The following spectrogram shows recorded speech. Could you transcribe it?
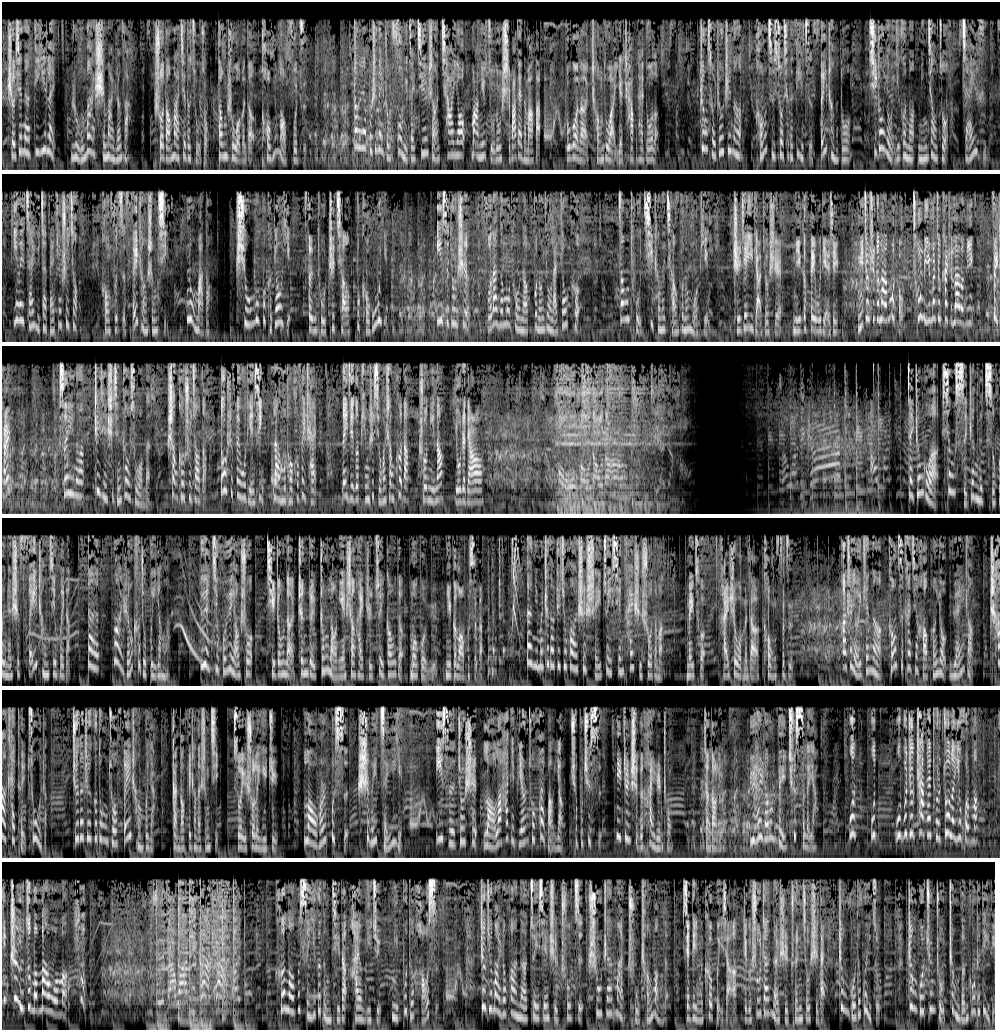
首先呢，第一类辱骂式骂人法。说到骂街的祖宗，当属我们的孔老夫子。当然不是那种妇女在街上掐腰骂你祖宗十八代的骂法，不过呢，程度啊也差不太多了。众所周知呢，孔子座下的弟子非常的多，其中有一个呢名叫做宰予，因为宰予在白天睡觉，孔夫子非常生气，怒骂道：“朽木不可雕也。”粪土之墙不可污也，意思就是腐烂的木头呢不能用来雕刻，脏土砌成的墙不能抹平，直接一点就是你一个废物点心，你就是个烂木头，从里面就开始烂了你，废柴。所以呢，这件事情告诉我们，上课睡觉的都是废物点心、烂木头和废柴，那几个平时喜欢上课的，说你呢，悠着点哦。厚厚道道。在中国，像“死”这样的词汇呢是非常忌讳的，但骂人可就不一样了，越忌讳越要说。其中呢，针对中老年伤害值最高的，莫过于“你个老不死的”。但你们知道这句话是谁最先开始说的吗？没错，还是我们的孔夫子。话说有一天呢，孔子看见好朋友元壤岔开腿坐着，觉得这个动作非常不雅，感到非常的生气，所以说了一句。老而不死，是为贼也。意思就是老了还给别人做坏榜样，却不去死，你真是个害人虫。讲道理，元壤委屈死了呀！我我我不就岔开腿坐了一会儿吗？你至于这么骂我吗？哼！和老不死一个等级的，还有一句：你不得好死。这句骂人话呢，最先是出自舒詹骂楚成王的。先给你们科普一下啊，这个舒詹呢是春秋时代郑国的贵族，郑国君主郑文公的弟弟，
